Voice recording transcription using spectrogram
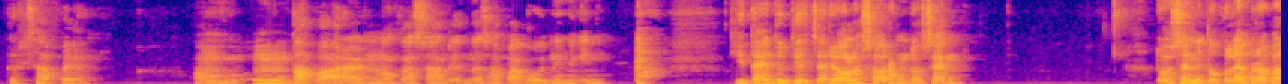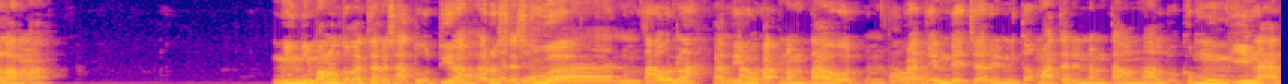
dari siapa ya? Entah Pak Reno Kasali entah siapa aku ini gini. Kita itu diajari oleh seorang dosen. Dosen itu kuliah berapa lama? Minimal untuk acara satu dia harus S2. Ada enam tahun lah. Berarti 6 tahun. 4 6 tahun. enam tahun. Berarti yang diajarin itu materi 6 tahun lalu. Kemungkinan.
